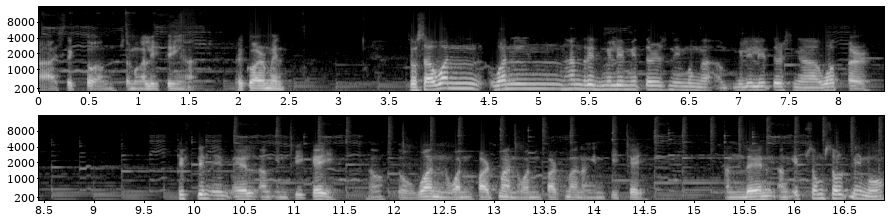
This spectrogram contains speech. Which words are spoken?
uh, stricto ang sa mga leafy nga requirement so sa 1 100 millimeters ni mga milliliters nga water 15 ml ang NPK no? So 1 1 part man 1 part man ang NPK and then ang Epsom salt nimo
